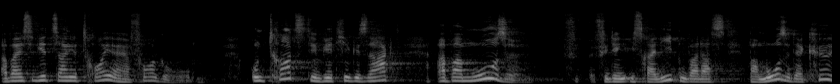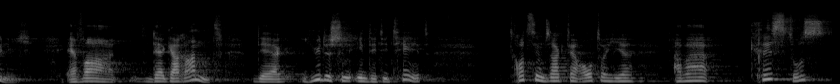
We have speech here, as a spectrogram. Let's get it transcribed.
aber es wird seine Treue hervorgehoben. Und trotzdem wird hier gesagt, aber Mose, für den Israeliten war das, war Mose der König. Er war der Garant der jüdischen Identität. Trotzdem sagt der Autor hier, aber Christus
